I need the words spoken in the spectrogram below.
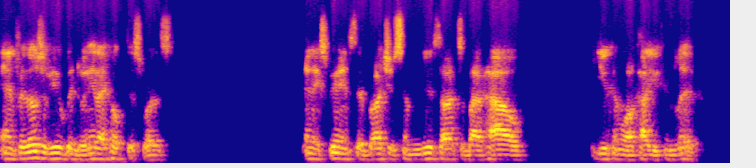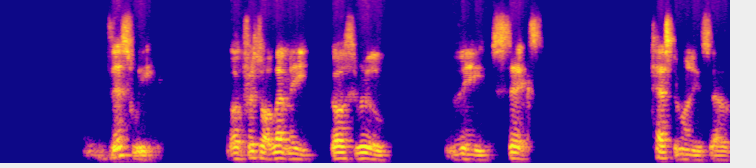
And for those of you who've been doing it, I hope this was an experience that brought you some new thoughts about how you can walk, how you can live. This week, well, first of all, let me go through the six testimonies of,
